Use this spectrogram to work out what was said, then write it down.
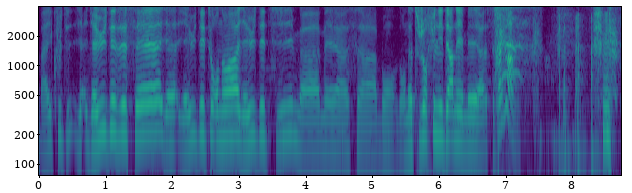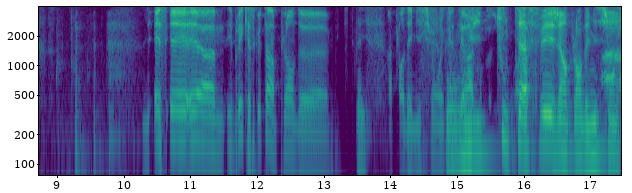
Bah écoute, il y, a- il y a eu des essais, il y, a- il y a eu des tournois, il y a eu des teams, euh, mais euh, ça, bon, on a toujours fini dernier, mais euh, c'est pas grave. Et, et, euh, Ibrick, est-ce que tu as un plan de Nice. un plan d'émission, etc. Oui, tout à fait, j'ai un plan d'émission, Ah.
